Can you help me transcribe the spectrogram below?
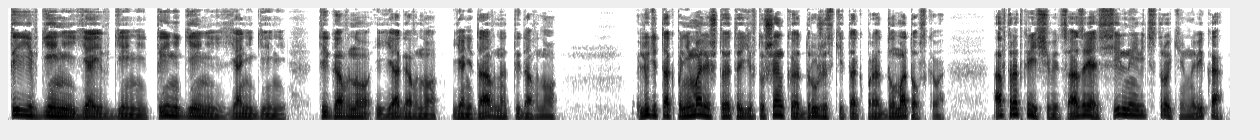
«Ты Евгений, я Евгений, ты не гений, я не гений, ты говно, и я говно, я недавно, ты давно». Люди так понимали, что это Евтушенко дружески так про Долматовского. Автор открещивается, а зря, сильные ведь строки, на века –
